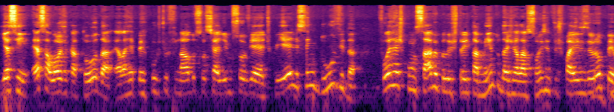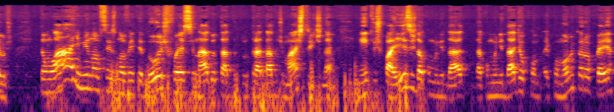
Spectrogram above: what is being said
E assim, essa lógica toda, ela repercute o final do socialismo soviético. E ele, sem dúvida, foi responsável pelo estreitamento das relações entre os países europeus. Então, lá em 1992 foi assinado o Tratado de Maastricht, né, entre os países da comunidade, da comunidade econômica europeia,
